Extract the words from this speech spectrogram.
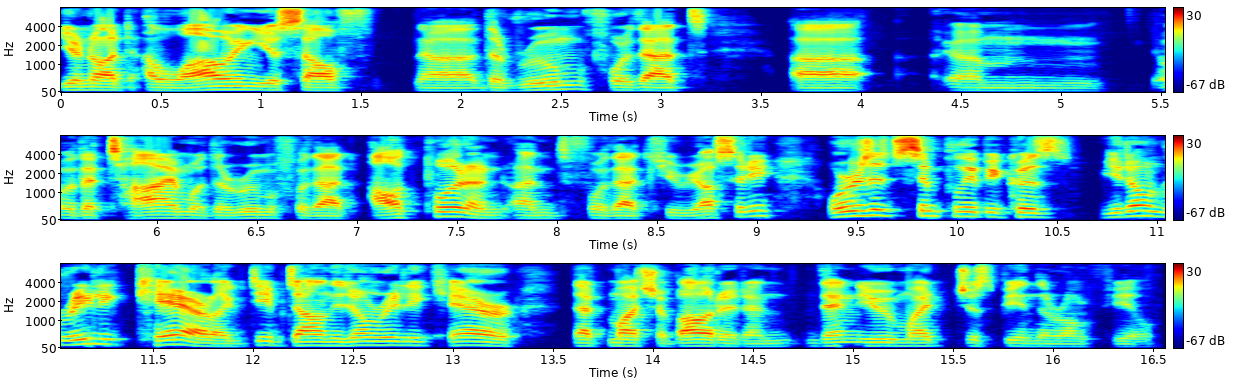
you're not allowing yourself uh, the room for that uh, um, or the time or the room for that output and, and for that curiosity? Or is it simply because you don't really care like deep down you don't really care that much about it and then you might just be in the wrong field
